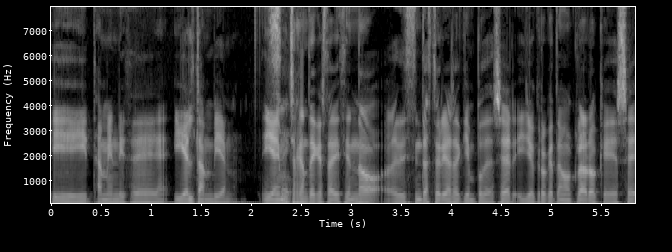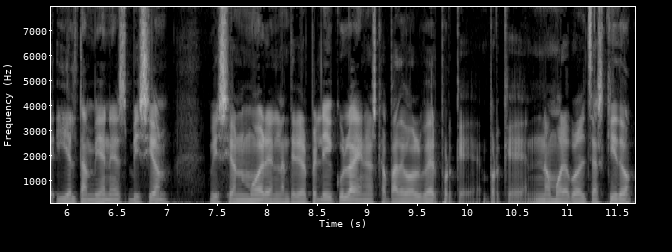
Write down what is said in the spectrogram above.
y también dice, y él también. Y hay Sí. mucha gente que está diciendo eh, distintas teorías de quién puede ser, y yo creo que tengo claro que ese y él también es Visión. Visión muere en la anterior película y no es capaz de volver porque, porque no muere por el chasquido,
